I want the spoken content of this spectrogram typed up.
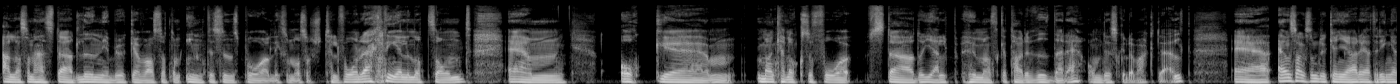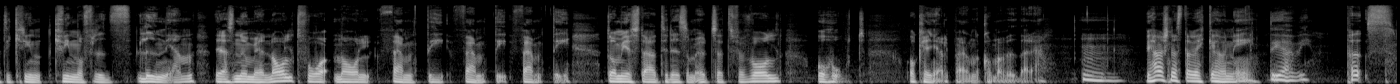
alla sådana här stödlinjer brukar vara så att de inte syns på liksom, någon sorts telefonräkning eller något sånt. Ehm, och eh, Man kan också få stöd och hjälp hur man ska ta det vidare om det skulle vara aktuellt. Eh, en sak som du kan göra är att ringa till kvin Kvinnofridslinjen. Deras nummer är 020 50 50 50. De ger stöd till dig som utsätts för våld och hot och kan hjälpa en att komma vidare. Mm. Vi hörs nästa vecka hörni. Det gör vi. Puss.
